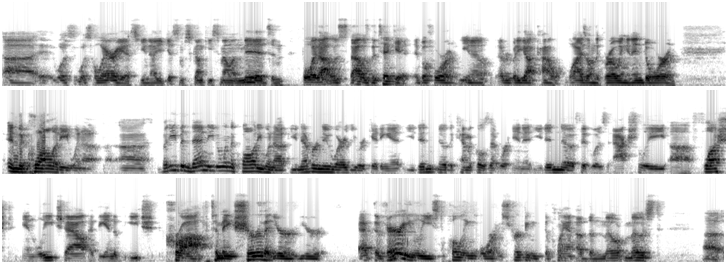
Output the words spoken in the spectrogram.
uh, was was hilarious you know you get some skunky smelling mids and boy that was that was the ticket before you know everybody got kind of wise on the growing and indoor and and the quality went up uh, but even then, even when the quality went up, you never knew where you were getting it. You didn't know the chemicals that were in it. You didn't know if it was actually uh, flushed and leached out at the end of each crop to make sure that you're you're at the very least pulling or stripping the plant of the mo- most uh,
